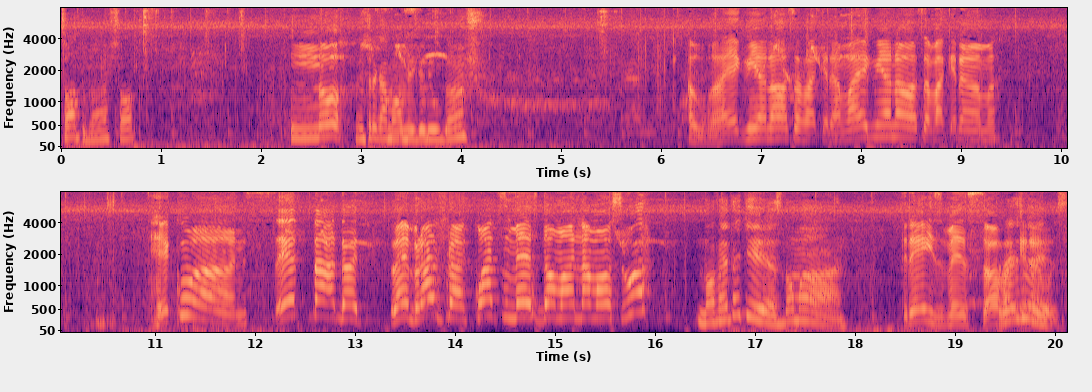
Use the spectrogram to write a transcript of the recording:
Solta o gancho, solta. No. Vou entregar meu amigo ali o gancho. Oh, a eguinha nossa, vaquerama. A eguinha nossa, vaquerama. Recuando. Você tá doido. Lembrando, Franco, quantos meses domando na mão sua? 90 dias, domando. Três meses só, Três meses.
